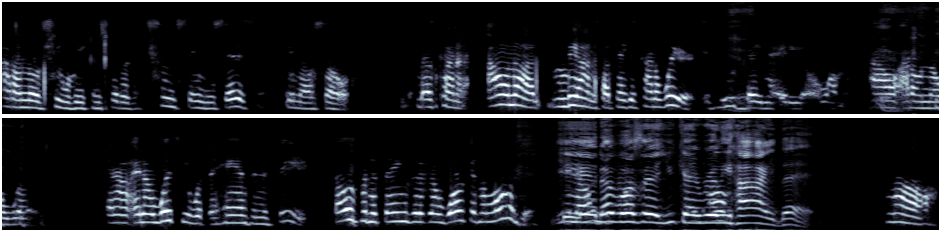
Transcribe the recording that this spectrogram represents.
I don't know if she will be considered a true senior citizen. You know, so that's kind of I don't know. To be honest, I think it's kind of weird if you're yeah. dating an 80 year old woman. I don't, I don't know what and, I, and I'm with you with the hands and the feet. Those been the things that have been working the longest. Yeah, you know? that's what I'm saying. You can't really hide that. No,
